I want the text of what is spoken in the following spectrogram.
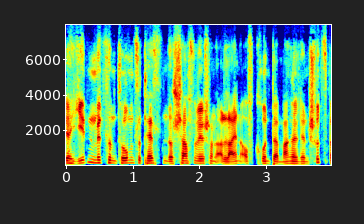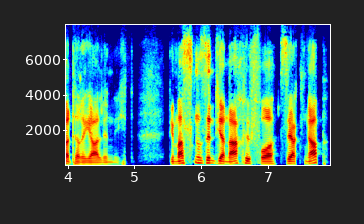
Ja, jeden mit Symptomen zu testen, das schaffen wir schon allein aufgrund der mangelnden Schutzmaterialien nicht. Die Masken sind ja nach wie vor sehr knapp,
